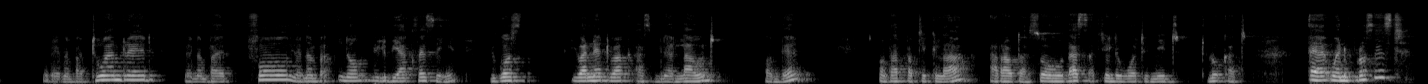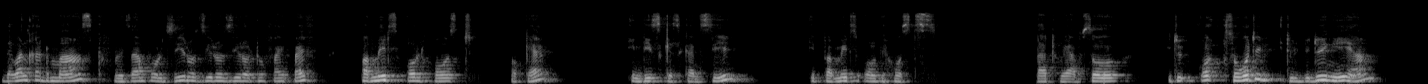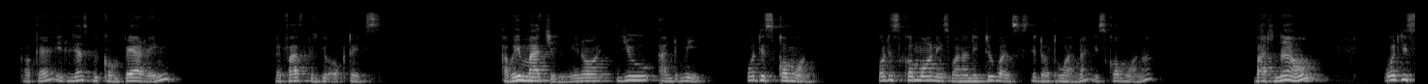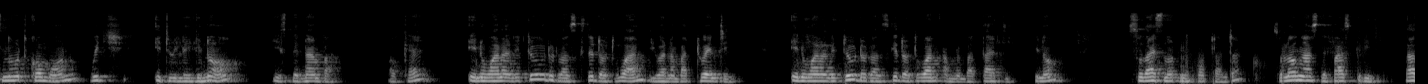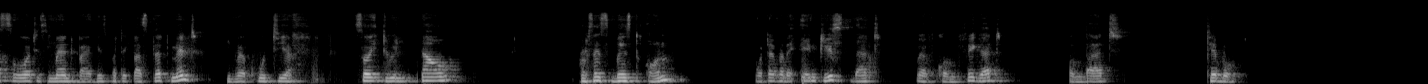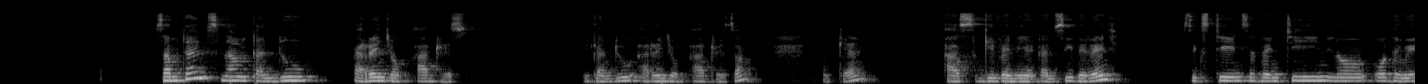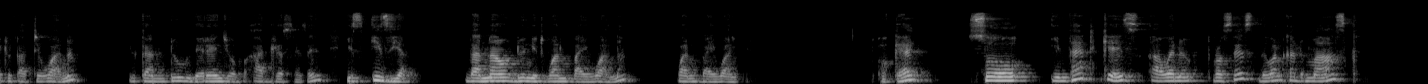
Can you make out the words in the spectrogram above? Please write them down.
you're number 200, your number four, your number, you know, you'll be accessing it because your network has been allowed on the on that particular router. So that's actually what you need to look at. Uh, when processed, the wildcard mask, for example, 000255 permits all hosts, okay? In this case, you can see it permits all the hosts that we have. So it will, so what it, it will be doing here, okay, it will just be comparing the first three octets. Are we matching, you know, you and me? What is common? What is common is 192.160.1 eh, is common. eh? But now, what is not common, which it will ignore, is the number. Okay. In 192.160.1, you are number 20. In 192.160.1, I'm number 30. You know, so that's not important. eh? So long as the first three, that's what is meant by this particular statement you were put here. So it will now process based on whatever the entries that we have configured on that table. Sometimes now you can do a range of address. You can do a range of address, huh? okay? As given here, you can see the range 16, 17, you know, all the way to 31. huh? You can do the range of addresses. eh? It's easier than now doing it one by one, huh? one by one. Okay, so in that case, uh, when you process the wildcard mask,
